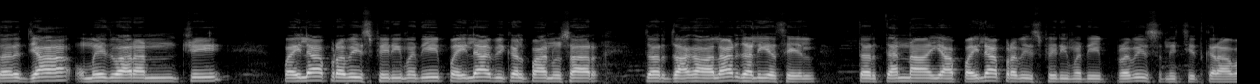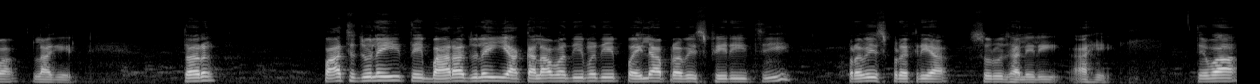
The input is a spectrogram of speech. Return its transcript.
तर ज्या उमेदवारांची पहिल्या प्रवेश फेरीमध्ये पहिल्या विकल्पानुसार जर जागा अलाट झाली असेल तर त्यांना या पहिल्या प्रवेश फेरीमध्ये प्रवेश निश्चित करावा लागेल. तर पाच जुलै ते बारा जुलै या कालावधीमध्ये पहिल्या प्रवेश फेरीची प्रवेश प्रक्रिया सुरू झालेली आहे. तेव्हा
